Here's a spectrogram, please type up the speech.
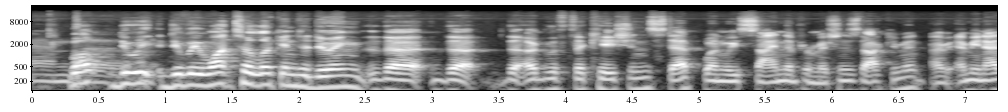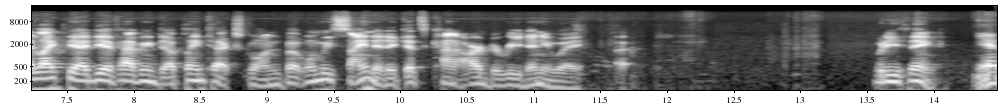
And Well, uh, do we do we want to look into doing the the the uglification step when we sign the permissions document? I, I mean, I like the idea of having a plain text one, but when we sign it, it gets kind of hard to read anyway. Uh, What do you think? Yeah,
